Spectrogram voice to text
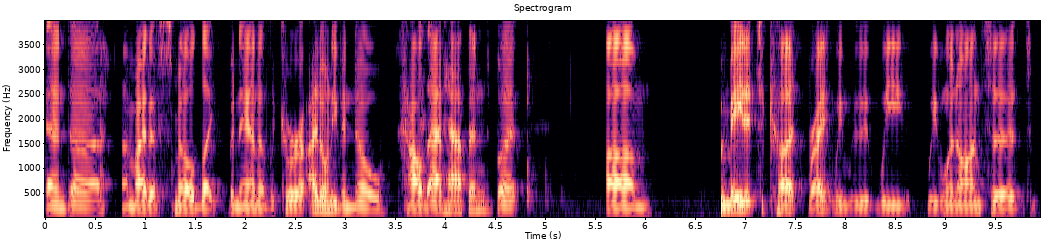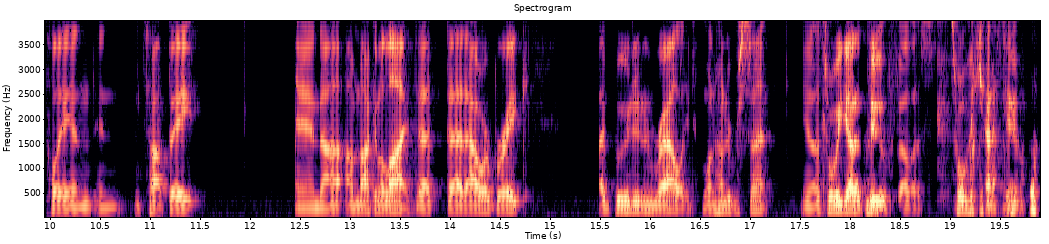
and uh, I might have smelled like banana liqueur. I don't even know how that happened, but um, made it to cut. Right, we we we, we went on to to play in, in, in top eight. And I, I'm not gonna lie, that that hour break, I booted and rallied 100. percent You know, that's what we got to do, fellas. That's what we got to do.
